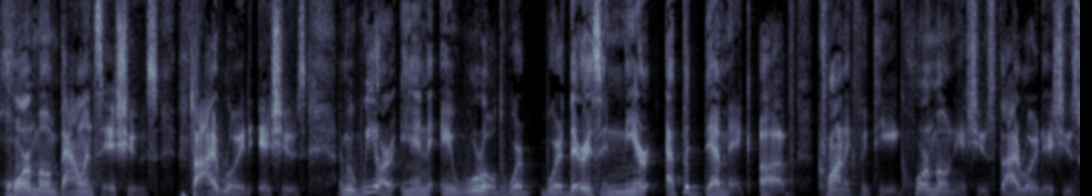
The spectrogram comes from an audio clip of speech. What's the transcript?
hormone balance issues, thyroid issues. I mean, we are in a world where, where there is a near epidemic of chronic fatigue, hormone issues, thyroid issues,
